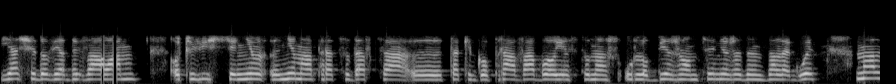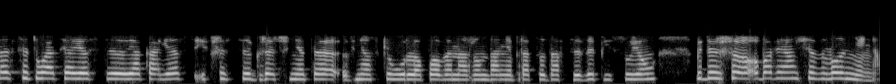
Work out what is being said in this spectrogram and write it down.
Ja się dowiadywałam, oczywiście nie, nie ma pracodawca y, takiego prawa, bo jest to nasz urlop bieżący, nie żaden zaległy, no ale sytuacja jest y, jaka jest i wszyscy grzecznie te wnioski urlopowe na żądanie pracodawcy wypisują, gdyż obawiają się zwolnienia.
